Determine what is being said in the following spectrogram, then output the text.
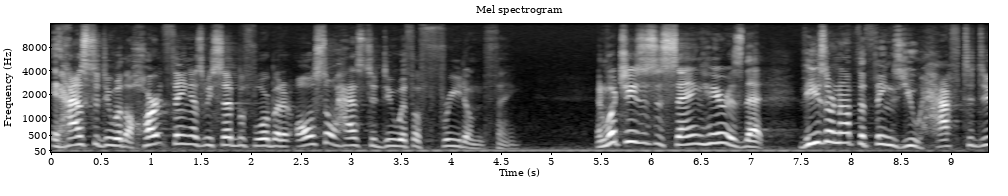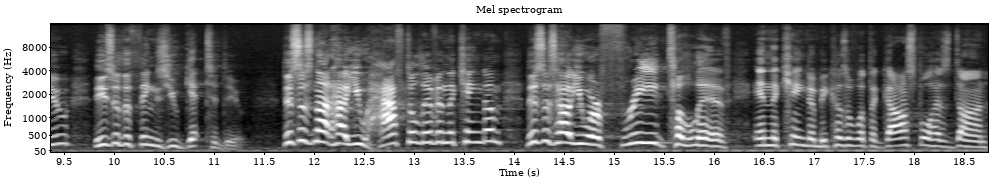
it has to do with a heart thing, as we said before, but it also has to do with a freedom thing. And what Jesus is saying here is that these are not the things you have to do, these are the things you get to do. This is not how you have to live in the kingdom. This is how you are freed to live in the kingdom because of what the gospel has done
